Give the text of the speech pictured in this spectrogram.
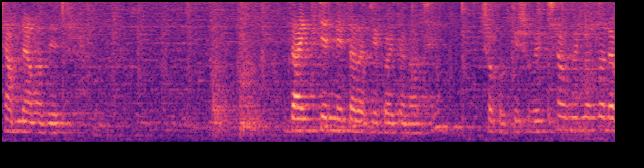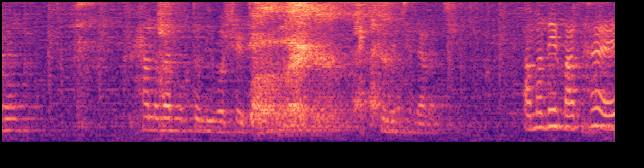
সামনে আমাদের দায়িত্বের নেতারা যে কয়জন আছেন, সকলকে শুভেচ্ছা, অভিনন্দন এবং হানাদার মুক্ত দিবসের শুভেচ্ছা জানাচ্ছি। আমাদের মাথায়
